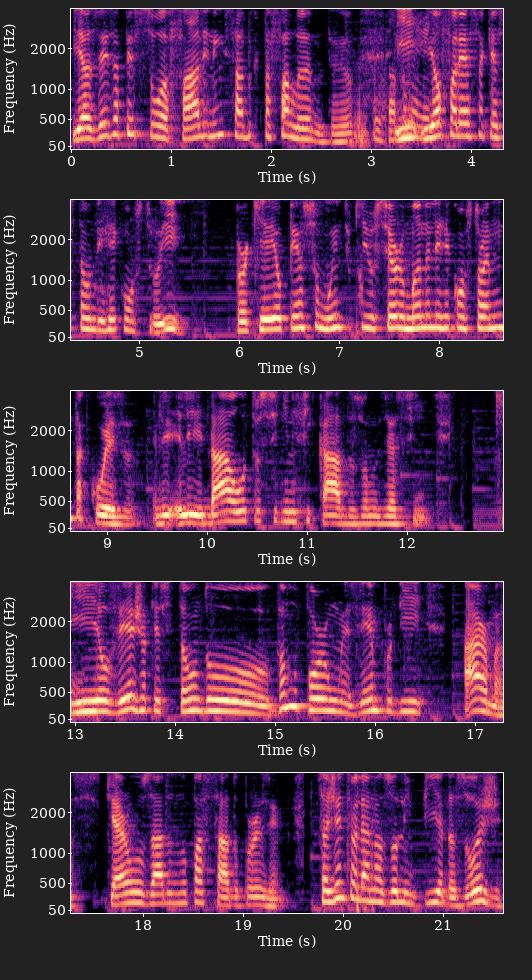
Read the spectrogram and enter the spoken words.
E às vezes a pessoa fala e nem sabe o que tá falando, entendeu? E, e eu falei essa questão de reconstruir, porque eu penso muito que o ser humano ele reconstrói muita coisa. Ele, ele dá outros significados, vamos dizer assim. Que eu vejo a questão do. Vamos pôr um exemplo de armas que eram usadas no passado, por exemplo. Se a gente olhar nas Olimpíadas hoje,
